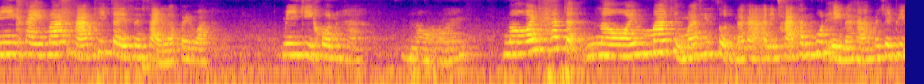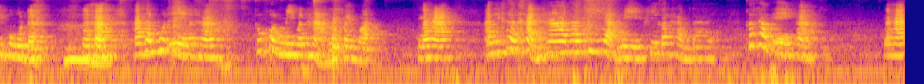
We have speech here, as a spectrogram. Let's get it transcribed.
มีใครบ้างคะที่ใจใสๆแล้วไปวัด มีกี่คนคะน้อย น้อยแทบจะน้อยมากถึงมากที่สุดนะคะ อันนี้พระท่านพูดเองนะคะ ไม่ใช่พี่พูดนะนะคะพระท่านพูดเองนะคะ ทุกคนมีปัญหาแล้วไปวัดนะคะ อันนี้คือขันห้าถ้าพี่อยากมีพี่ก็ทำได้ ก็ทำเองค่ะนะคะ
